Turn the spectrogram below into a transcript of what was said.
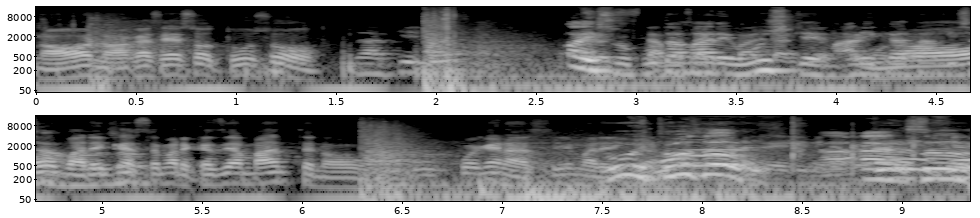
No, no hagas eso, Tuzo. Tranquilo. Ay, su Estamos puta madre, uy, que marica tan No, pisajoso. marica, este marica es diamante, no jueguen así, marica. Uy, Tuzo. Ah, eso.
